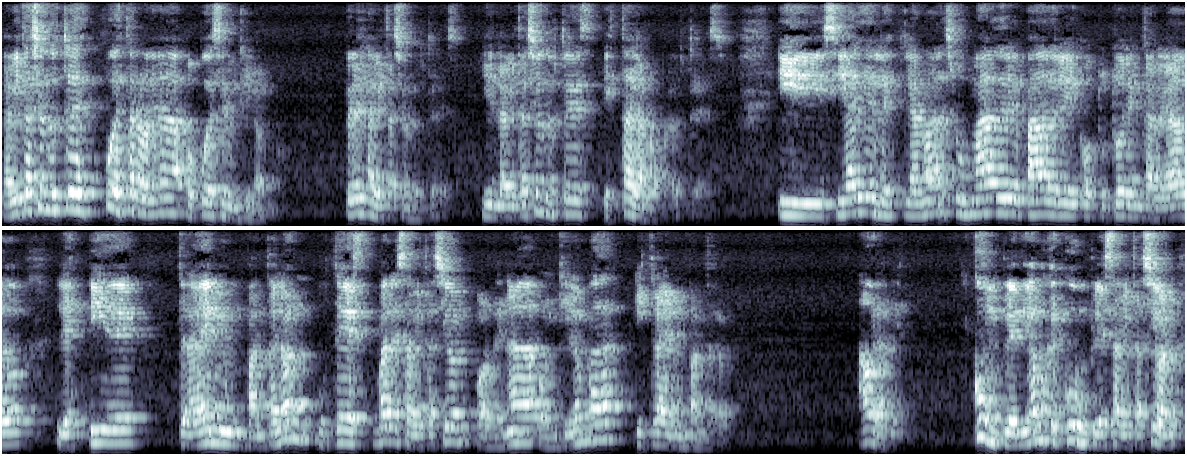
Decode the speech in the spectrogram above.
La habitación de ustedes puede estar ordenada o puede ser un quilombo, pero es la habitación de ustedes. Y en la habitación de ustedes está la ropa de ustedes. Y si alguien, su madre, padre o tutor encargado les pide traeme un pantalón, ustedes van a esa habitación ordenada o enquilombada y traen un pantalón. Ahora bien, cumple, digamos que cumple esa habitación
